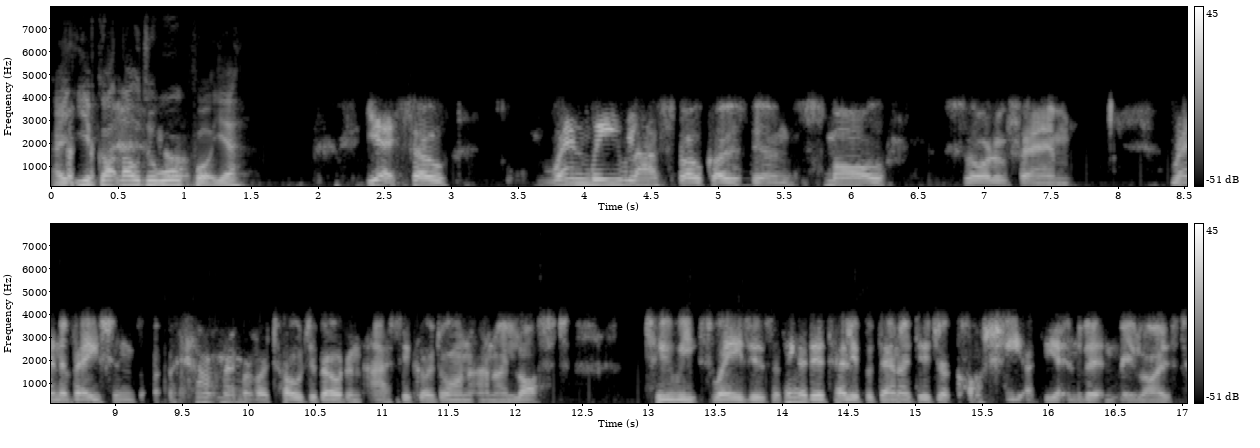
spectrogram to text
that. You've got loads of work, but yeah. Yeah. So when we last spoke, I was doing small sort of um, renovations. I can't remember if I told you about an attic I'd done, and I lost two weeks' wages. I think I did tell you, but then I did your cost sheet at the end of it and realised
